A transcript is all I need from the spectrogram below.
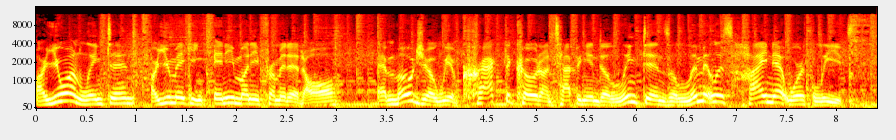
Are you on LinkedIn? Are you making any money from it at all? At Mojo, we have cracked the code on tapping into LinkedIn's limitless high net worth leads.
